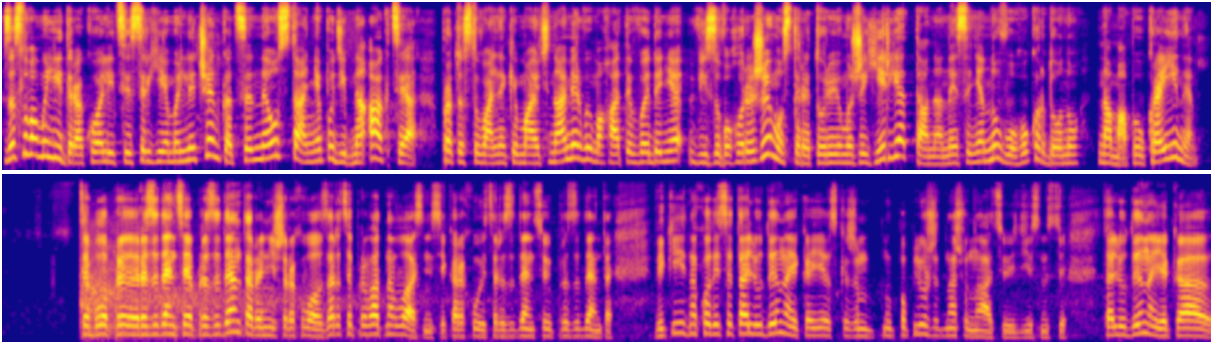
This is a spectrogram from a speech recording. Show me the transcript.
За словами лідера коаліції Сергія Мельниченка, це не остання подібна акція. Протестувальники мають намір вимагати введення візового режиму з територією Межигір'я та нанесення нового кордону на мапи України. Це була резиденція президента раніше рахувала. Зараз це приватна власність, яка рахується резиденцією президента, в якій знаходиться та людина, яка є, скажімо, ну поплюжить нашу націю дійсності. Та людина, яка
